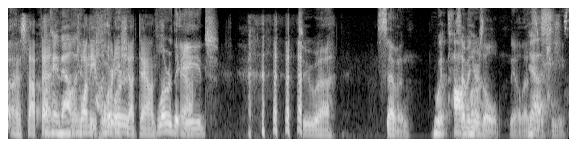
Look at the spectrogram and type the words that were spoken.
Uh, stop that Okay, valid. 2040 Lower- shutdown. We've lowered the Yeah. age to uh, seven. What. Seven years old. Yeah, that's Yes. what she needs.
